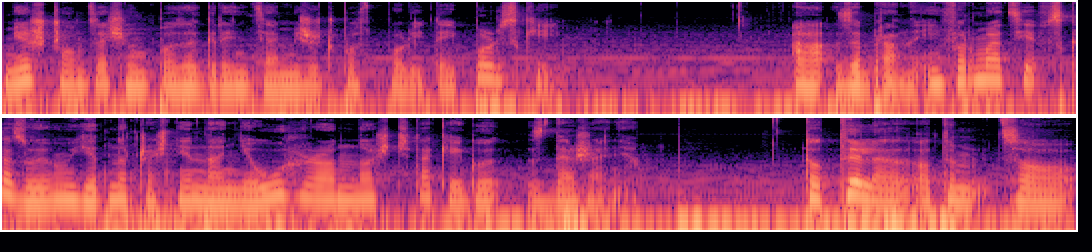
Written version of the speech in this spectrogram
mieszczące się poza granicami Rzeczpospolitej Polskiej a zebrane informacje wskazują jednocześnie na nieuchronność takiego zdarzenia. To tyle o tym, co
